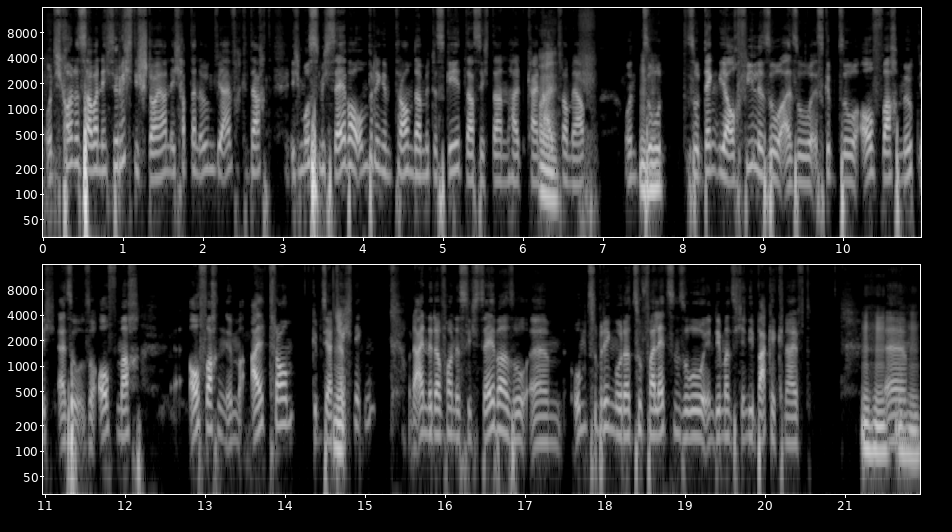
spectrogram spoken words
Und ich konnte es aber nicht richtig steuern. Ich habe dann irgendwie einfach gedacht, ich muss mich selber umbringen im Traum, damit es geht, dass ich dann halt keinen Ui. Albtraum mehr habe. Und Mhm. so so denken ja auch viele so. Also es gibt so Aufwachmöglich, also so Aufmach, Aufwachen im Albtraum gibt es ja Ja. Techniken. Und eine davon ist, sich selber so ähm, umzubringen oder zu verletzen, so indem man sich in die Backe kneift. Mhm, Ähm, mhm.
